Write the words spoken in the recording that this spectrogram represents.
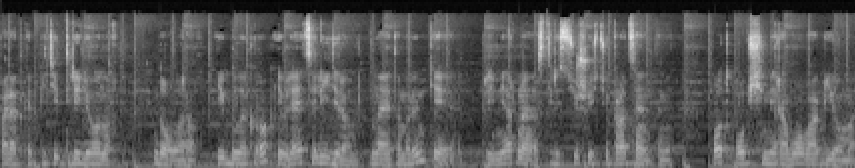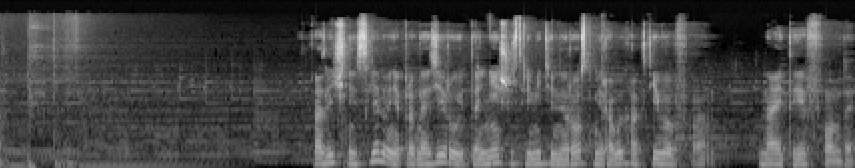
порядка 5 триллионов долларов. И BlackRock является лидером на этом рынке примерно с 36% от общемирового объема. Различные исследования прогнозируют дальнейший стремительный рост мировых активов а, на ETF-фонды.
